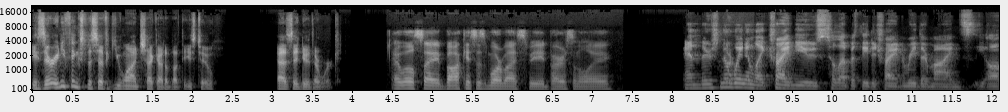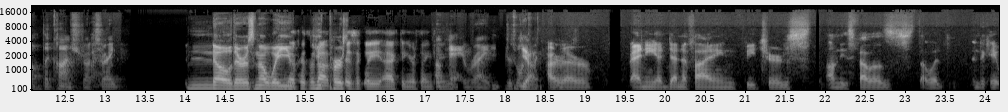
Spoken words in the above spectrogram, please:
is there anything specific you want to check out about these two as they do their work? I will say Bacchus is more my speed personally. And there's no way to like try and use telepathy to try and read their minds of the constructs, right? No, there is no way you, because they're you not pers- physically acting or thinking. Okay, right. Just Yeah. wondering. Are there any identifying features on these fellows that would indicate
